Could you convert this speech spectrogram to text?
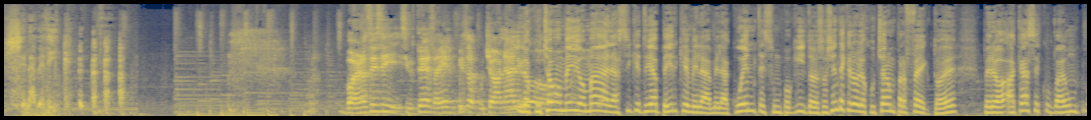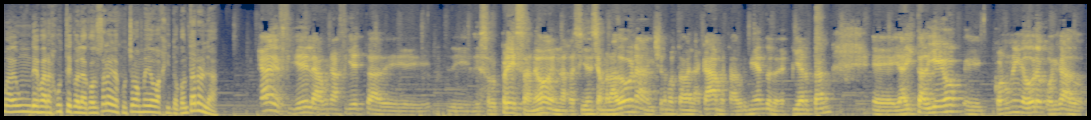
se la dedique. Bueno, no sé si, si ustedes ahí en el piso escuchaban algo. Lo escuchamos medio mal, así que te voy a pedir que me la, me la cuentes un poquito. Los oyentes creo que lo escucharon perfecto, ¿eh? Pero acá se escucha algún, algún desbarajuste con la consola y lo escuchamos medio bajito. Contáronla. Cae Fidel a una fiesta de, de- de sorpresa, ¿no? En la residencia Maradona. Guillermo estaba en la cama, estaba durmiendo, lo despiertan. eh, y ahí está Diego eh, con un inodoro colgado.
